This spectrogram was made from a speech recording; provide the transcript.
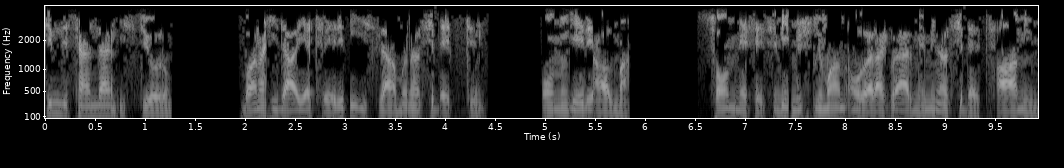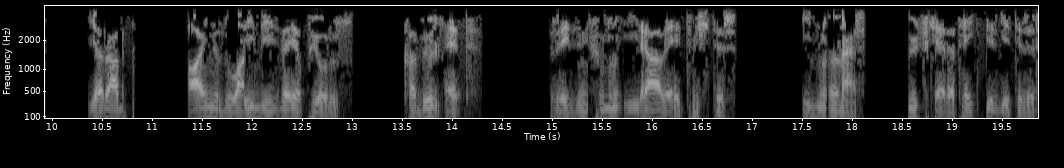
şimdi senden istiyorum. Bana hidayet verip İslam'ı nasip ettin. Onu geri alma. Son nefesimi Müslüman olarak vermemi nasip et. Amin. Ya Rab! Aynı duayı biz de yapıyoruz. Kabul et. Rezin şunu ilave etmiştir. İbn Ömer. Üç kere tekbir getirir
